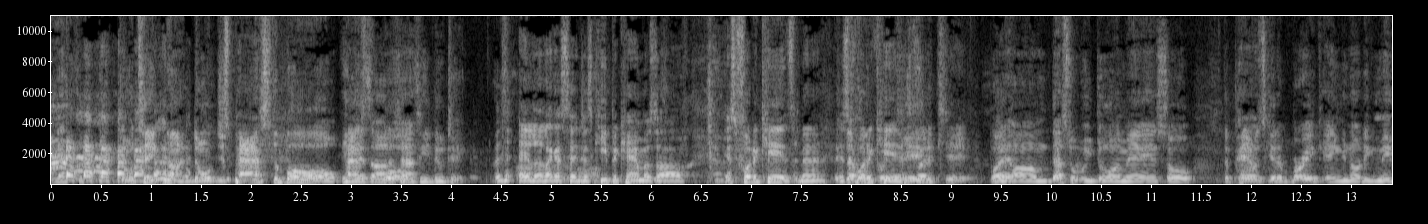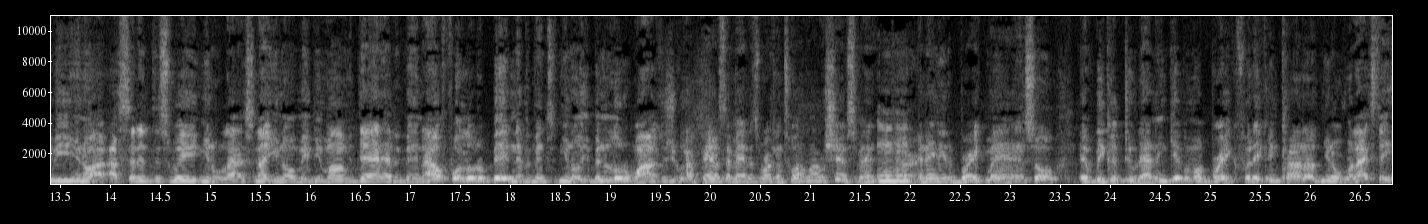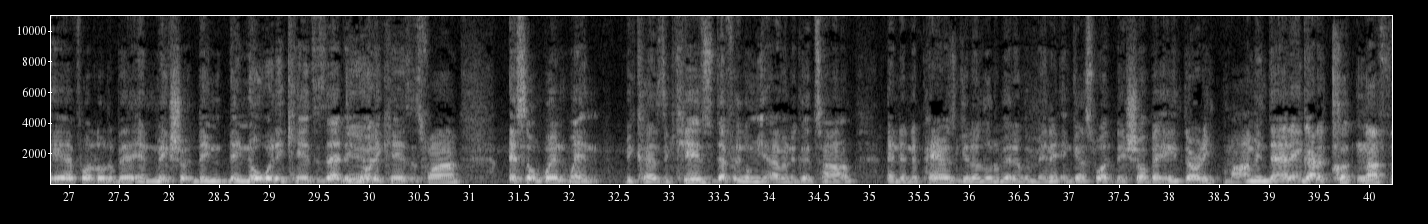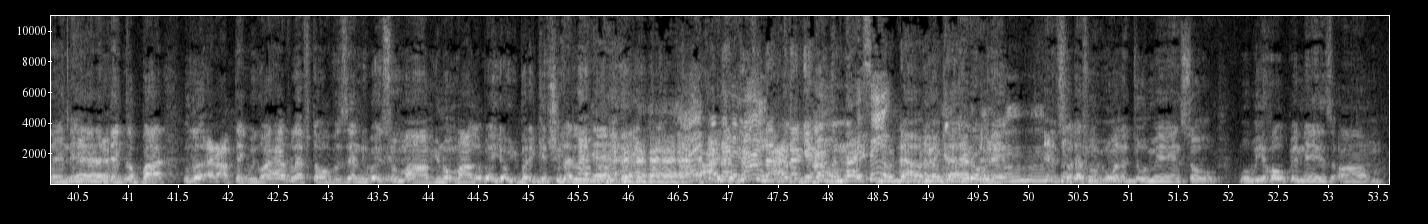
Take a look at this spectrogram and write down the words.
don't take none. Don't just pass the ball. He pass missed the all ball. the shots he do take. Hey, look, like I said, just keep the cameras off. It's for the kids, man. It's for the Definitely for the kids. For the kid. But um, that's what we're doing, man. And so the parents get a break, and you know, they maybe you know, I, I said it this way, you know, last night, you know, maybe mom and dad haven't been out for a little bit, never been, to, you know, you've been a little while because you got parents that man that's working twelve hour shifts, man, and they need a break, man. And so if we could do that and give them a break, for they can kind of you know relax their head for a little bit and make sure they they know where their kids is at, they know their kids is fine. It's a win win because the kids definitely gonna be having a good time. And then the parents get a little bit of a minute, and guess what? They show up at eight thirty. Mom and dad ain't gotta cook nothing. They gotta think about look. And I think we're gonna have leftovers anyway. So mom, you know, mom gonna be like, yo, you better get you that little Yeah. bit. I ain't I taking can that I night. can get that tonight. That's it. No doubt, no Get that doubt. over there. And so that's what we want to do, man. So what we hoping is, um,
